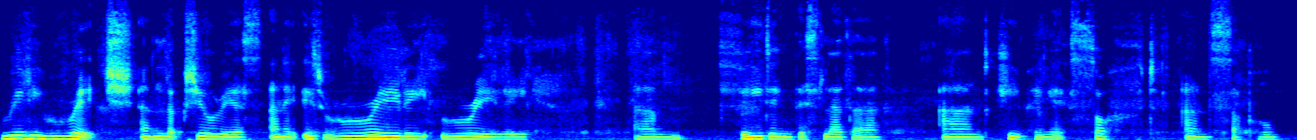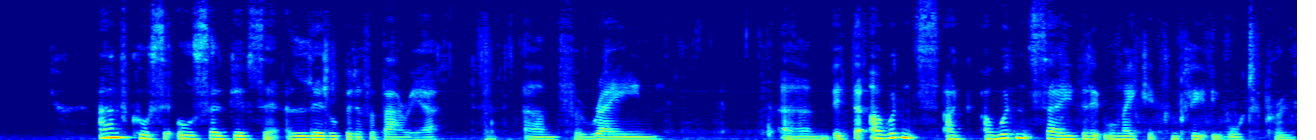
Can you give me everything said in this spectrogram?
really rich and luxurious and it is really really um, feeding this leather and keeping it soft and supple. And of course, it also gives it a little bit of a barrier um, for rain. Um, it, I wouldn't, I, I wouldn't say that it will make it completely waterproof,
